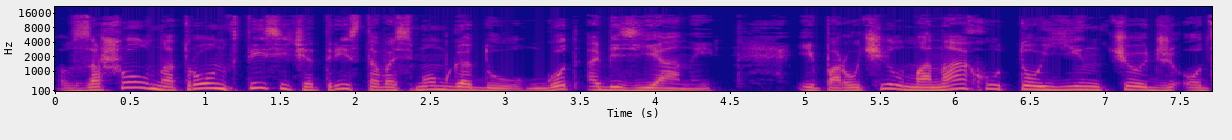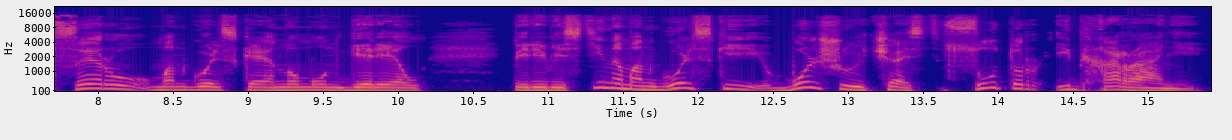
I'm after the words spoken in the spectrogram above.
взошел на трон в 1308 году, год обезьяны, и поручил монаху Тоин Чойджи Оцеру, монгольская Номун Герел, перевести на монгольский большую часть Сутр и Дхарани.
